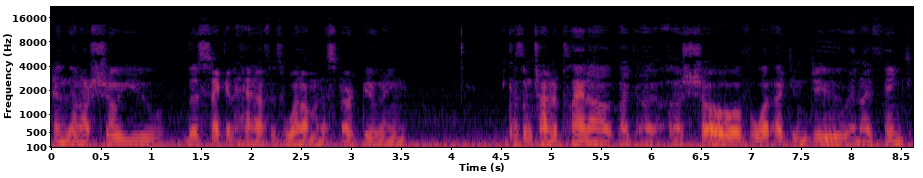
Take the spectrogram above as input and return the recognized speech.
And then I'll show you the second half is what I'm gonna start doing because I'm trying to plan out like a, a show of what I can do. And I think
